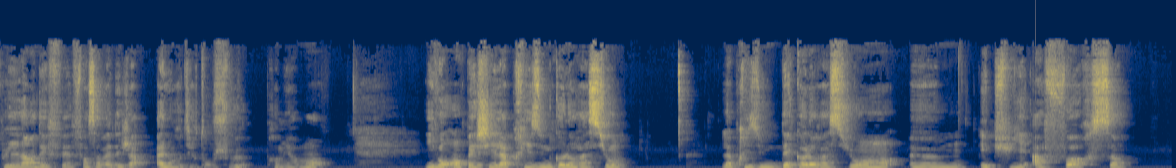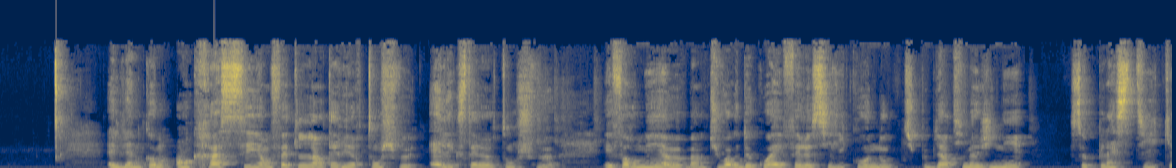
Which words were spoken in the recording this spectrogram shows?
plein d'effets. Enfin, ça va déjà alourdir ton cheveu, premièrement. Ils vont empêcher la prise d'une coloration la prise d'une décoloration, euh, et puis à force, elles viennent comme encrasser en fait l'intérieur de ton cheveu et l'extérieur de ton cheveu et former, euh, ben, tu vois de quoi est fait le silicone, donc tu peux bien t'imaginer ce plastique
